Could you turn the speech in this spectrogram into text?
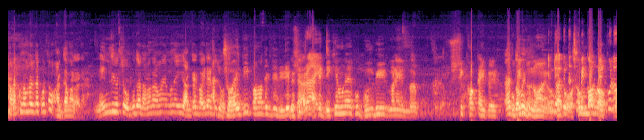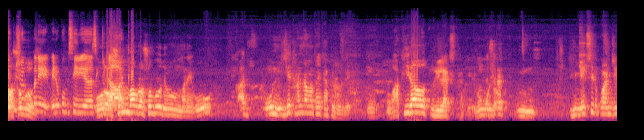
সারাক্ষণ আমরা যেটা করতাম আড্ডা মারাটা মেইনলি হচ্ছে অপুদা দানাদা আমরা মানে এই আড্ডার বাইরে আর আর কিছু জয়দীপ আমাদের যে ডিরেক্টর তাকে দেখে মনে হয় খুব গম্ভীর মানে শিক্ষক টাইপের একদমই কিন্তু নয়। মানে এরকম সিরিয়াস একটু অসম্ভব রসবোধ এবং মানে ও কাজ ও নিজে ঠান্ডা মাথায় থাকে বলে। বাকিরাও রিল্যাক্স থাকে এবং সেটা হি মেক্স ইট পয়েন্ট যে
